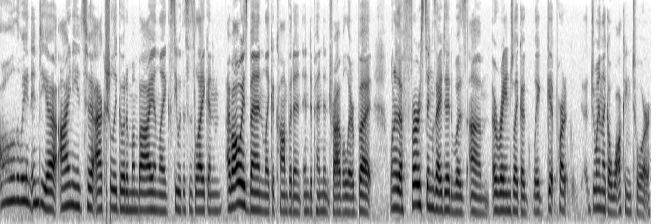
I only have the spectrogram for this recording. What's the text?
all the way in India. I need to actually go to Mumbai and like see what this is like. And I've always been like a confident, independent traveler. But one of the first things I did was um, arrange like a like get part join like a walking tour.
